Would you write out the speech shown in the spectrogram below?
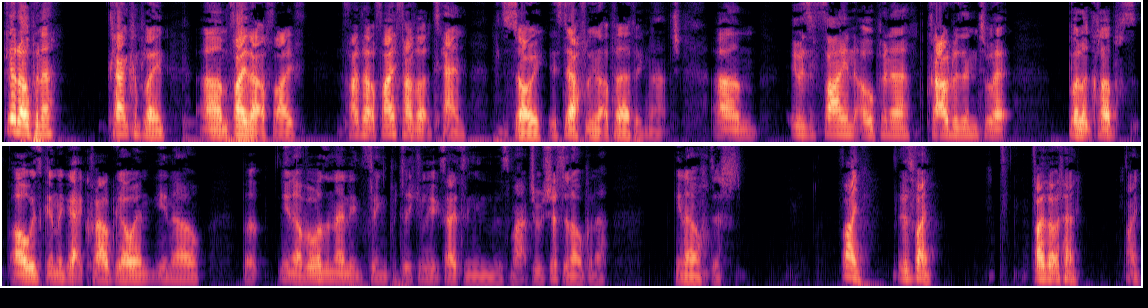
Good opener. Can't complain. Um, five out of five. Five out of five? Five out of ten. Sorry. It's definitely not a perfect match. Um, it was a fine opener. Crowd was into it. Bullet Club's always going to get a crowd going, you know. But, you know, there wasn't anything particularly exciting in this match. It was just an opener. You know, just fine. It was fine. Five out of ten. Fine.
